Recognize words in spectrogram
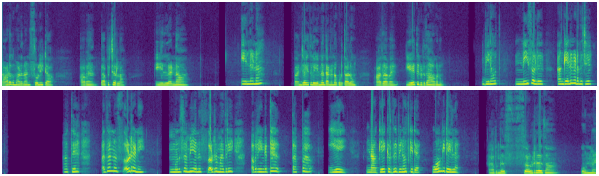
நாடகம் ஆடுனான்னு சொல்லிட்டா அவன் தப்பிச்சிடலாம். இல்லைன்னா? இல்லைனா பஞ்சாயத்துல என்ன தண்டனை கொடுத்தாலும் அதை அவன் ஏத்துக்கிட்டு தான் ஆகணும். வினோத் நீ சொல்லு அங்கே என்ன நடந்துச்சு? அத்தை அதான் நான் சொல்கிறேனே முனுசாமி என்ன சொல்கிற மாதிரி அவர் என்கிட்ட தப்பா ஏய் நான் கேட்குறது வினோத் கிட்ட. உன்கிட்ட இல்லை. அவங்க சொல்றதுதான் உண்மை.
